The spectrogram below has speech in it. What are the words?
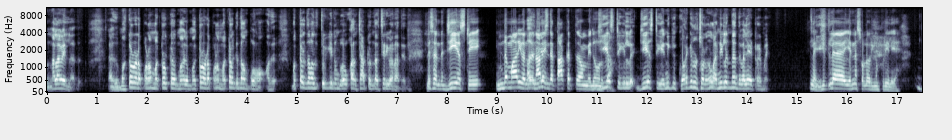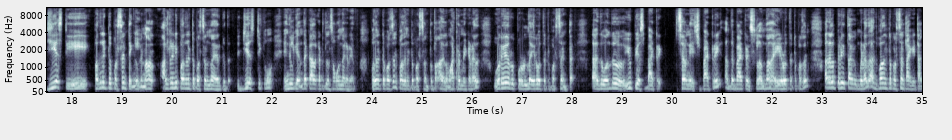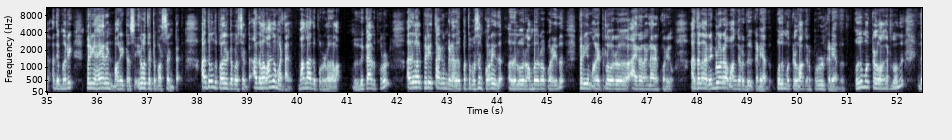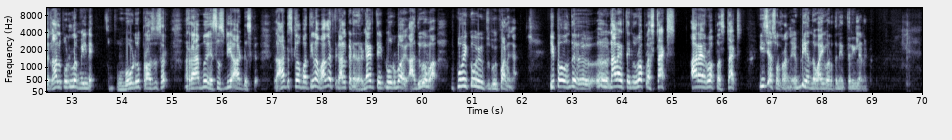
நல்லாவே இல்லை அது. அது மக்களோட பணம் மக்களுக்கு ம- மக்களோட பணம் மக்களுக்கு தான் போகும். அது மக்கள்கிட்ட வந்து தூக்கி நம்ம உட்காந்து சாப்பிட்டு இருந்தால் சரி வராது இல்லை சார் இந்த ஜிஎஸ்டி இந்த மாதிரி வந்ததுனால இந்த தாக்கத்தம் எதுவும்? ஜிஎஸ்டி இல்லை ஜிஎஸ்டி என்னைக்கு குறைக்கணும்னு சொன்னாங்களோ அன்னிலேருந்து இந்த விலையேற்றமே இல்லை இதில் என்ன சொல்ல வரீங்க புரியலையே. ஜிஎஸ்டி பதினெட்டு பர்சன்ட் எங்களுக்கு நான் ஆல்ரெடி பதினெட்டு பர்சன்ட் தான் இருக்குது. ஜிஎஸ்டிக்கும் எங்களுக்கு எந்த காலகட்டத்திலும் சம்மந்தம் கிடையாது. பதினெட்டு பர்சன்ட் பதினெட்டு பர்சன்ட் தான். அதில் மாற்றமே கிடையாது. ஒரே ஒரு பொருள் தான் இருபத்தெட்டு பர்சன்ட் அது வந்து UPS battery seven H battery அந்த பேட்டரிஸ்லாம் தான் எழுபத்தெட்டு பர்சன்ட் அதெல்லாம் பெரிய தாக்கம் கிடையாது. அது பதினெட்டு பர்சன்ட் ஆக்கிட்டாங்க. அதே மாதிரி பெரிய ஹையர் அண்ட் மானிட்டர்ஸ் இருபத்தெட்டு பர்சன்ட் அது வந்து பதினெட்டு பர்சன்ட் அதெல்லாம் வாங்க மாட்டாங்க. வாங்காத பொருள் அதெல்லாம். விற்காத பொருள். அதனால் பெரிய தாக்கம் கிடையாது. பத்து பர்சன்ட் குறையுது. அதில் ஒரு ஐம்பது ரூபா குறையுது. பெரிய மார்க்கெட்டில் ஒரு ஆயிரம் ரெண்டாயிரம் குறையும். அதெல்லாம் ரெகுலராக வாங்குறது கிடையாது. பொதுமக்கள் வாங்குகிற பொருள் கிடையாது. அது பொதுமக்கள் வாங்குறது வந்து இந்த நாலு பொருளில் மெயினே board processor RAM SSD hard disk இந்த ஹார்ட் டிஸ்க்லாம் பார்த்தீங்கன்னா வாங்குறதுக்கு ஆள் கிடையாது. ரெண்டாயிரத்தி எட்நூறுபா அதுவே வா குவை குவை விற்பானுங்க இப்போ வந்து நாலாயிரத்தி ஐநூறுரூவா ப்ளஸ் டேக்ஸ் ஆறாயிரரூவா ப்ளஸ் டேக்ஸ் ஈஸியாக சொல்கிறாங்க எப்படி அந்த வாய் வருதுன்னே தெரியல எனக்கு.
